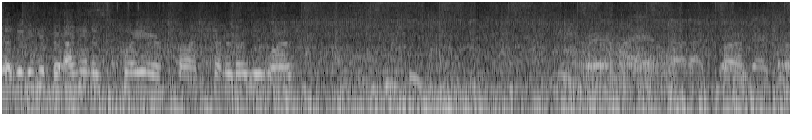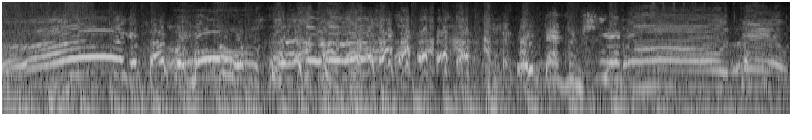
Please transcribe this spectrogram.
I didn't hit the, I hit his player. Fuck, I don't know who it was. Ran my ass out, I tell you that. Oh, I got popped oh, by Ain't shit? Oh, damn.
